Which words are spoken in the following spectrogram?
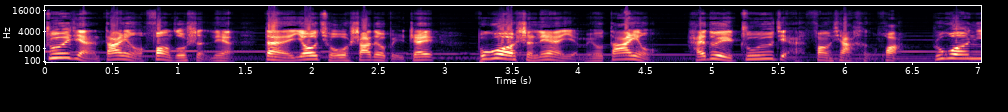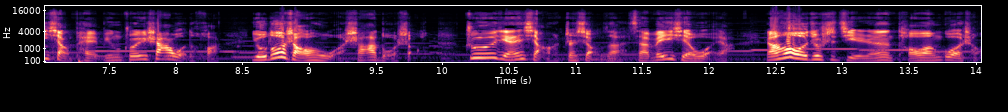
朱由检答应放走沈炼，但要求杀掉北斋。不过沈炼也没有答应。还对朱由检放下狠话：“如果你想派兵追杀我的话，有多少我杀多少。”朱由检想，这小子在威胁我呀。然后就是几人逃亡过程。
